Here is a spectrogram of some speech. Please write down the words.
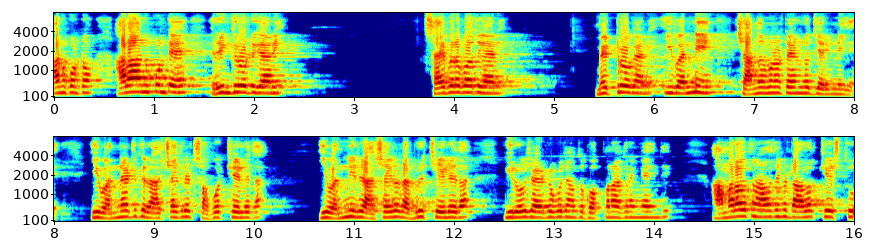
అనుకుంటాం? అలా అనుకుంటే రింగ్ రోడ్డు కానీ సైబరాబాద్ కానీ మెట్రో కానీ ఇవన్నీ చంద్రబాబు టైంలో జరిగినాయి. ఇవన్నిటికి రాజశేఖర రెడ్డి సపోర్ట్ చేయలేదా? ఇవన్నీ రాజశేఖర రెడ్డి అభివృద్ధి చేయలేదా? ఈ రోజు హైదరాబాద్ అంత గొప్ప నగరంగా అయింది. అమరావతిని ఆ విధంగా డెవలప్ చేస్తూ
